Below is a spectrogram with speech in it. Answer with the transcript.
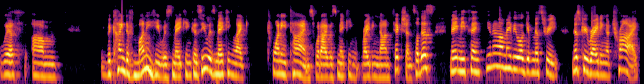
with um, the kind of money he was making because he was making like 20 times what I was making writing nonfiction. So this made me think, you know, maybe we'll give mystery mystery writing a try.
